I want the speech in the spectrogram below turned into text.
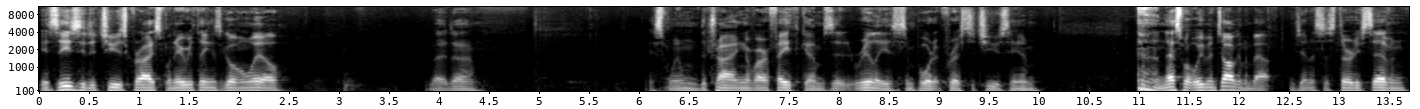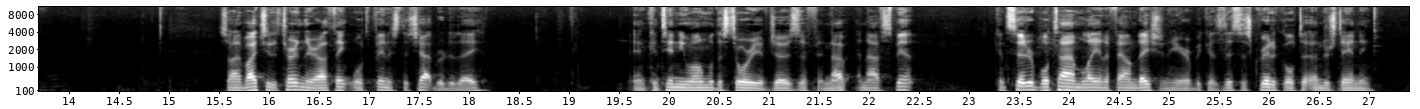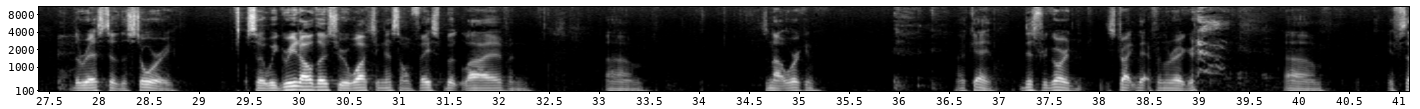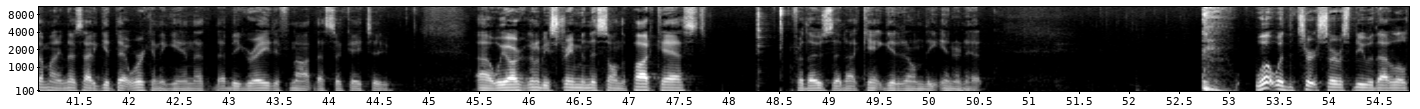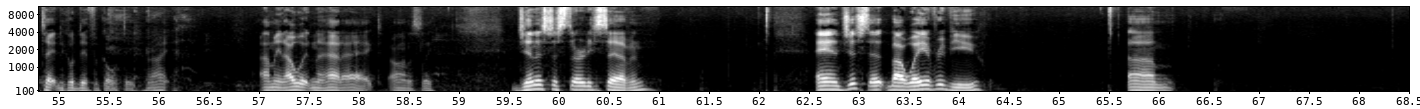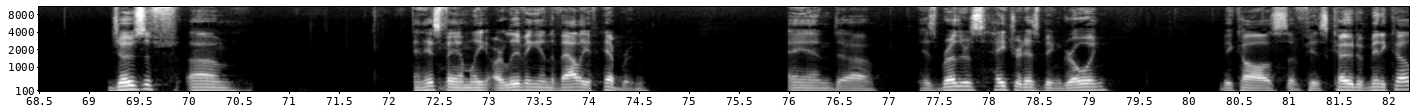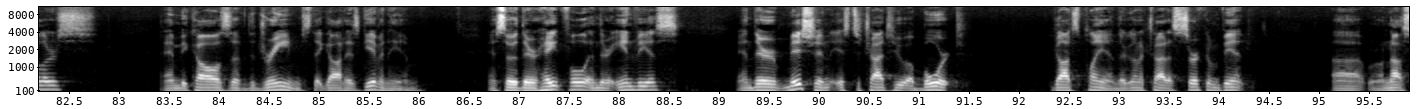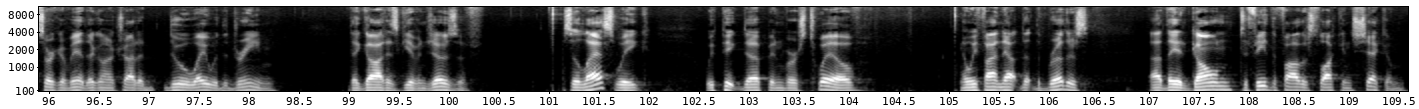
it's easy to choose Christ when everything's going well, but uh, it's when the trying of our faith comes that it really is important for us to choose Him. and that's what we've been talking about, Genesis 37. So I invite you to turn there. I think we'll finish the chapter today and continue on with the story of Joseph. And I've, and I've spent considerable time laying a foundation here because this is critical to understanding the rest of the story. So we greet all those who are watching us on Facebook Live, and um, it's not working. Okay, disregard, strike that from the record. um, if somebody knows how to get that working again, that that'd be great. If not, that's okay too. Uh, we are going to be streaming this on the podcast for those that uh, can't get it on the internet. what would the church service be without a little technical difficulty, right? I mean, I wouldn't know how to act, honestly. Genesis 37. And just uh, by way of review, um, Joseph um, and his family are living in the valley of Hebron and uh, his brother's hatred has been growing because of his coat of many colors and because of the dreams that God has given him. And so they're hateful and they're envious, and their mission is to try to abort God's plan. They're going to try to circumvent, uh, well, not circumvent, they're going to try to do away with the dream that God has given Joseph. So last week, we picked up in verse 12 and we find out that the brothers, uh, they had gone to feed the father's flock in Shechem.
